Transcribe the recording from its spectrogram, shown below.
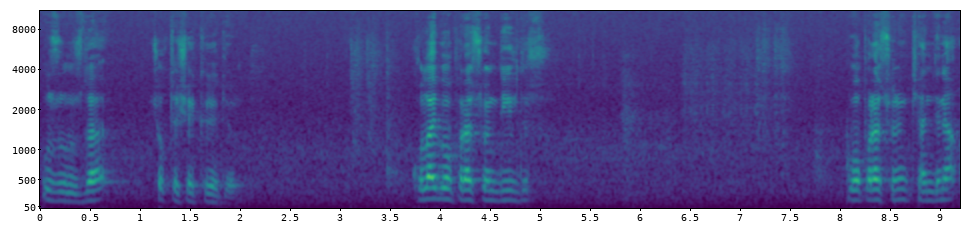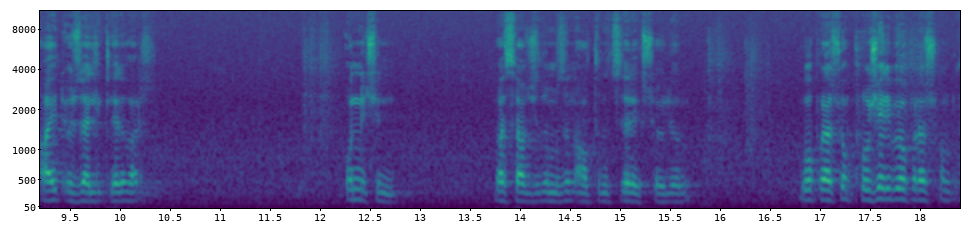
huzurunuzda çok teşekkür ediyorum. Kolay bir operasyon değildir. Bu operasyonun kendine ait özellikleri var. Onun için başsavcılığımızın altını çizerek söylüyorum. Bu operasyon projeli bir operasyondur.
